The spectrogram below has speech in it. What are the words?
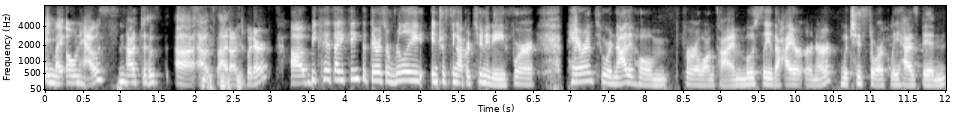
in my own house, not just uh, outside on Twitter, uh, because I think that there's a really interesting opportunity for parents who are not at home for a long time, mostly the higher earner, which historically has been,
